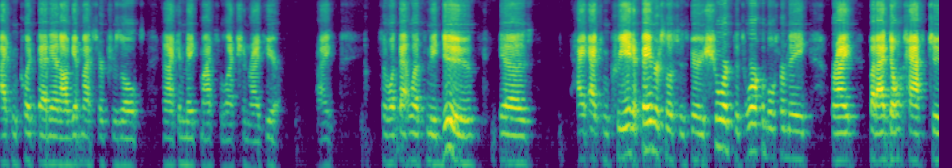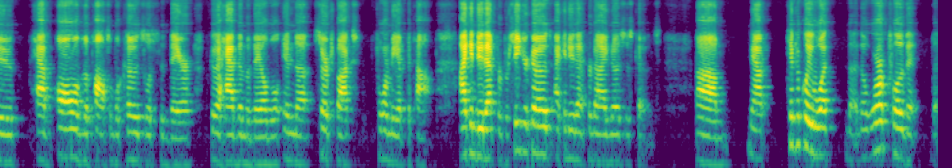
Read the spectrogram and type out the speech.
I can click that in. I'll get my search results, and I can make my selection right here, right? So what that lets me do is I, I can create a favorites list that's very short, that's workable for me, right? But I don't have to have all of the possible codes listed there because I have them available in the search box for me at the top. I can do that for procedure codes. I can do that for diagnosis codes. Um, now, typically what the, the workflow that the,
